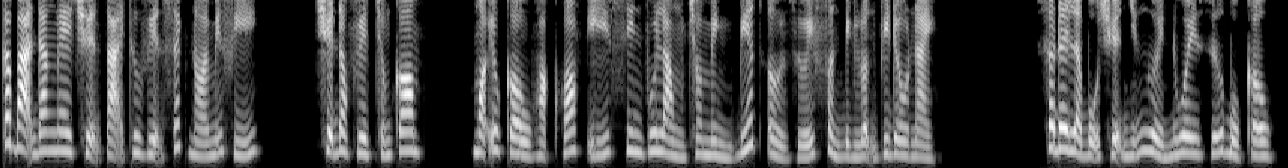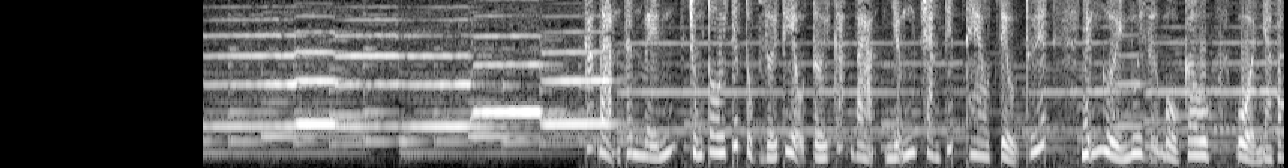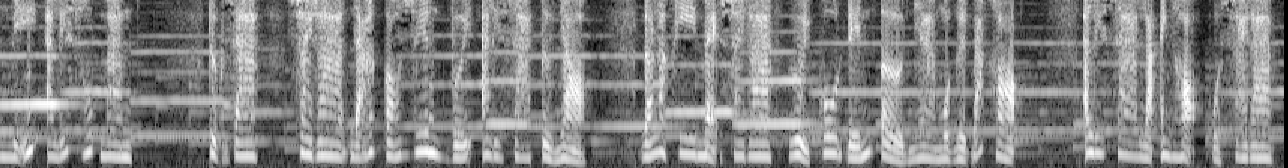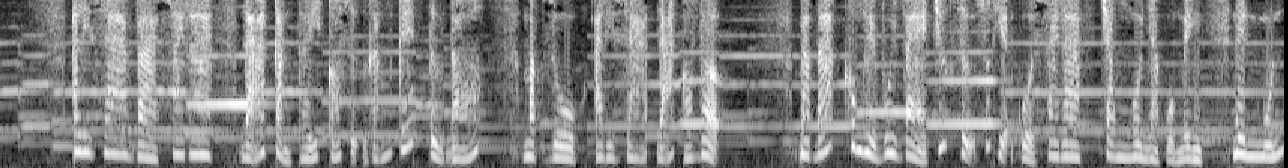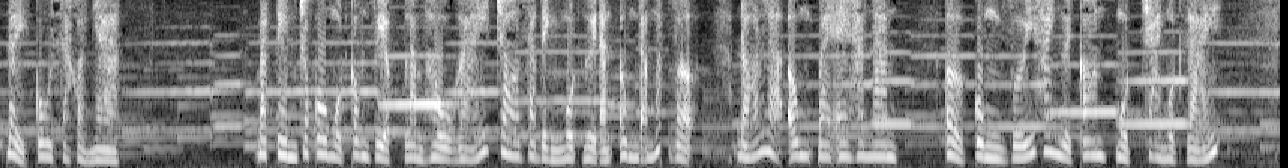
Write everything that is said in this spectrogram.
Các bạn đang nghe chuyện tại thư viện sách nói miễn phí. Chuyện đọc việt.com Mọi yêu cầu hoặc góp ý xin vui lòng cho mình biết ở dưới phần bình luận video này. Sau đây là bộ truyện những người nuôi giữ bồ câu. Các bạn thân mến, chúng tôi tiếp tục giới thiệu tới các bạn những trang tiếp theo tiểu thuyết Những người nuôi giữ bồ câu của nhà văn Mỹ Alice Hoffman. Thực ra, Saira đã có duyên với Alisa từ nhỏ. Đó là khi mẹ Saira gửi cô đến ở nhà một người bác họ. Alisa là anh họ của Saira. Alisa và Saira đã cảm thấy có sự gắn kết từ đó, mặc dù Alisa đã có vợ. Bà bác không hề vui vẻ trước sự xuất hiện của Saira trong ngôi nhà của mình nên muốn đẩy cô ra khỏi nhà. Bà tìm cho cô một công việc làm hầu gái cho gia đình một người đàn ông đã mất vợ đó là ông Bae Hanan, ở cùng với hai người con, một trai một gái.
